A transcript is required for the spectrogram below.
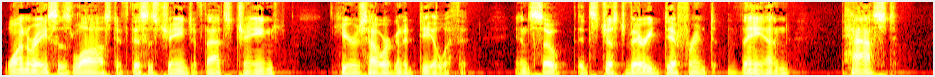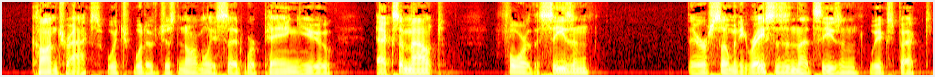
one race is lost, if this has changed, if that's changed, here's how we're going to deal with it. And so it's just very different than past contracts, which would have just normally said we're paying you X amount for the season there are so many races in that season. We expect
